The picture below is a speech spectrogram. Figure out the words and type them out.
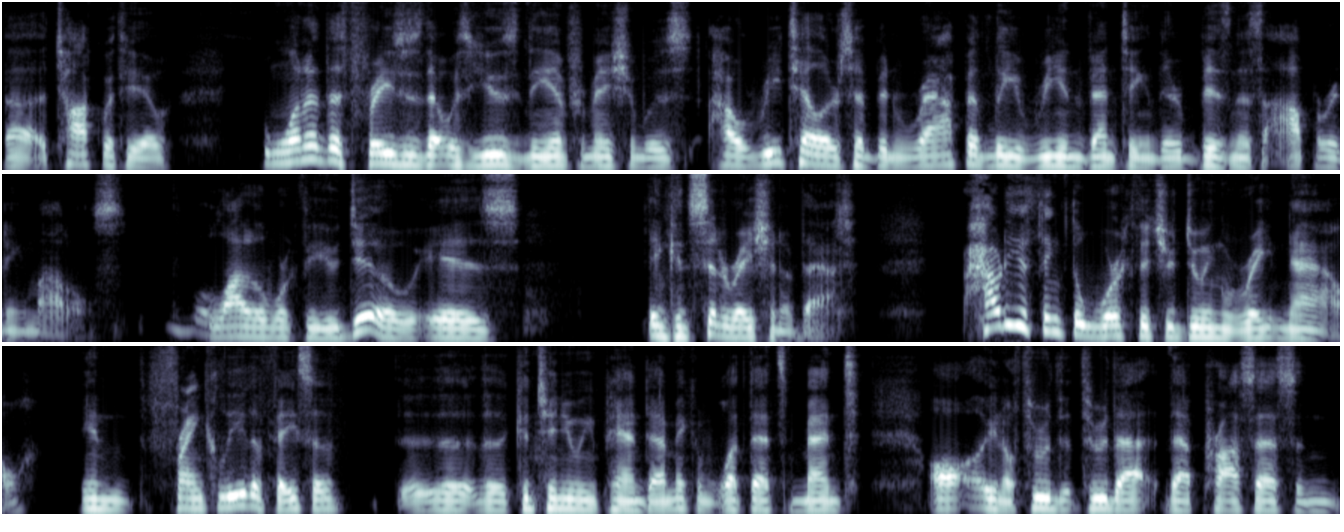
uh, talk with you, one of the phrases that was used in the information was how retailers have been rapidly reinventing their business operating models. A lot of the work that you do is in consideration of that. How do you think the work that you're doing right now? in frankly the face of the the continuing pandemic and what that's meant all you know through the through that that process and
